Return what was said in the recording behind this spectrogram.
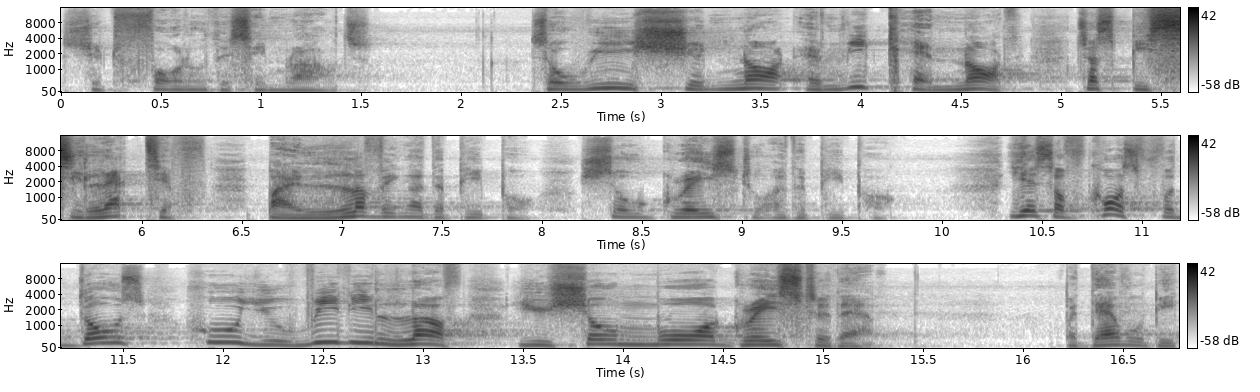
should follow the same route. So we should not and we cannot just be selective by loving other people, show grace to other people. Yes, of course, for those who you really love, you show more grace to them. But there will be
